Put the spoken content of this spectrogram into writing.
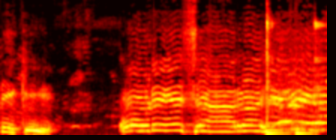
ಹಾಡಿಕಿ ಕೂಡಿ ಶಾರ ಹಿರಿಯ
